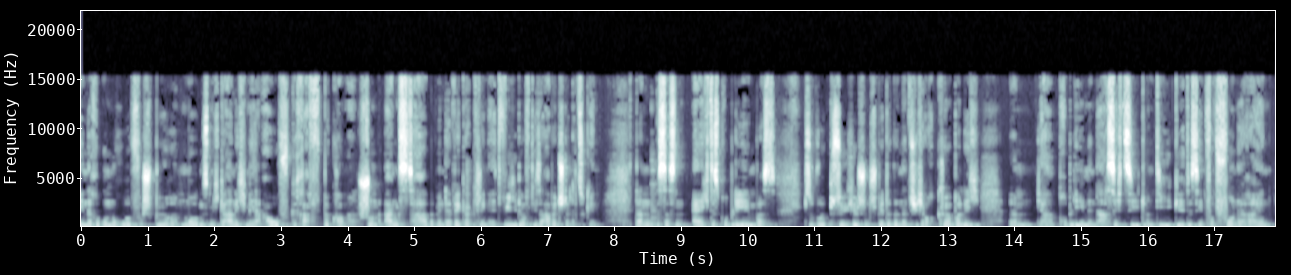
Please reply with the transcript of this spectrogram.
innere Unruhe verspüre, morgens mich gar nicht mehr aufgerafft bekomme, schon Angst habe, wenn der Wecker klingelt, wieder auf diese Arbeitsstelle zu gehen, dann ist das ein echtes Problem, was sowohl psychisch und später dann natürlich auch körperlich ähm, ja Probleme nach sich zieht und die gilt es eben von vornherein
